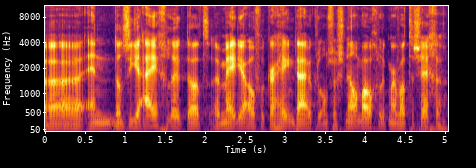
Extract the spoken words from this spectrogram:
Uh, en dan zie je eigenlijk dat uh, media over elkaar heen duikelen om zo snel mogelijk maar wat te zeggen.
